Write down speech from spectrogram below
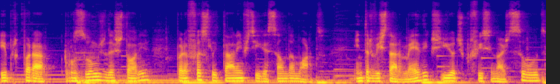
e preparar resumos da história para facilitar a investigação da morte entrevistar médicos e outros profissionais de saúde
